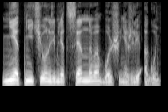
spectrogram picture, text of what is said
нет ничего на земле ценного больше, нежели огонь.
